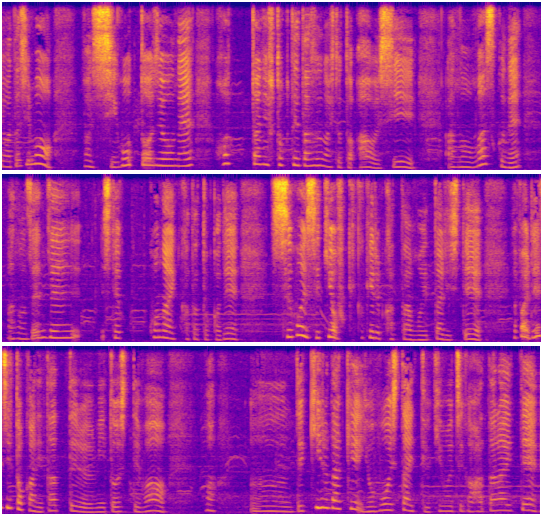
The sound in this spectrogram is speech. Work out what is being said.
で、私も、まあ、仕事上ね、本当に不特定多数の人と会うし、あの、マスクね、あの、全然してこない方とかで、すごい咳を吹きかける方もいたりして、やっぱりレジとかに立ってる身としては、まあ、うーん、できるだけ予防したいっていう気持ちが働いて、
